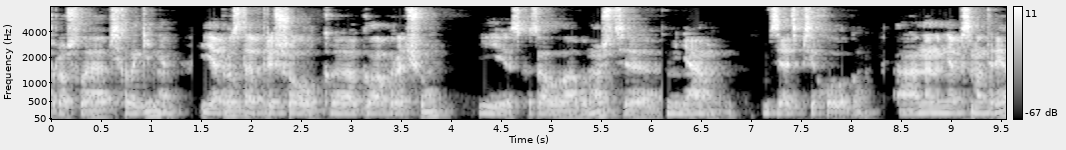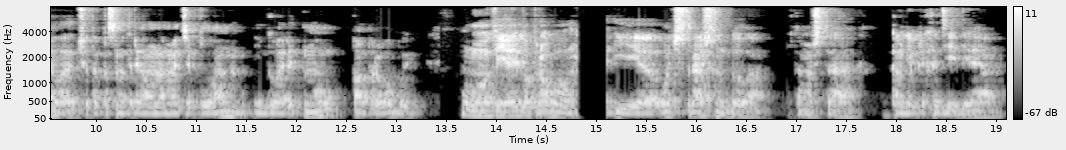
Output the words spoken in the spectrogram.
прошлая психологиня. И я просто пришел к главврачу, и сказала, а вы можете меня взять психологом. Она на меня посмотрела, что-то посмотрела на мой диплом и говорит, ну, попробуй. Вот, я и попробовал. И очень страшно было, потому что ко мне приходили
